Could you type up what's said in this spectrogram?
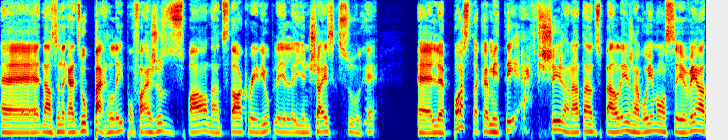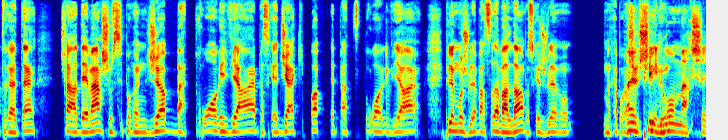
dans une radio parler pour faire juste du sport dans du talk radio. Puis il y a une chaise qui s'ouvrait. Euh, le poste a comme été affiché, j'en ai entendu parler, j'ai envoyé mon CV entre-temps. J'étais en démarche aussi pour une job à Trois-Rivières parce que Jackie Pop était parti de Trois-Rivières. Puis là, moi, je voulais partir de Val-d'Or parce que je voulais me rapprocher Un de chez plus nous. gros marché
